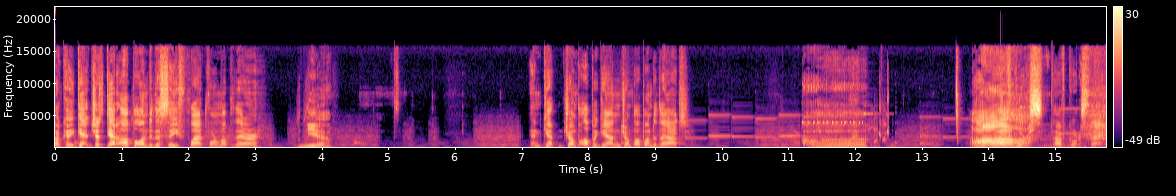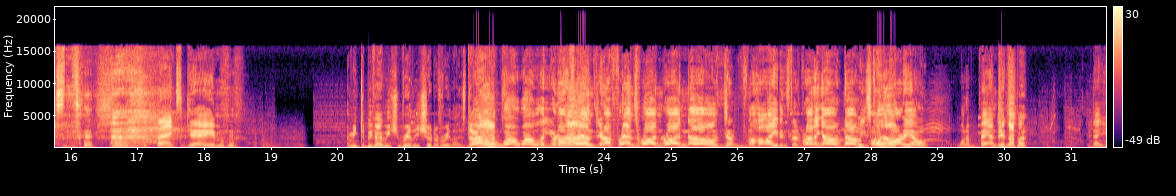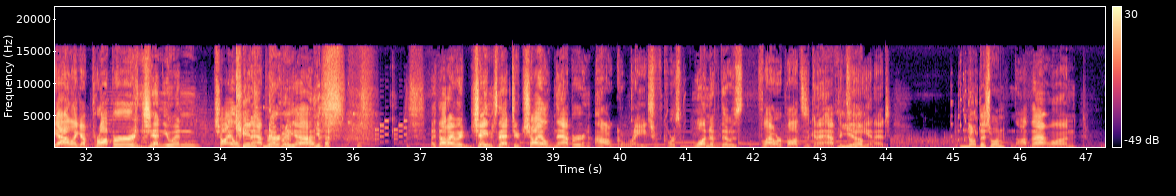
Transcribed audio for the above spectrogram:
Okay, get just get up onto the safe platform up there Yeah. and get jump up again, jump up onto that. Uh. Ah. Of course. Of course. Thanks. Thanks, game. I mean, to be fair, we sh- really should have realized that. Whoa, whoa, whoa! You're not Ah! friends. You're not friends. Run, run! No, hide instead of running. Oh no, he stole Oh, no. Mario. What a bandit! Kidnapper. Yeah, like a proper, genuine child napper. Kidnapper. Yeah. Yeah. I thought I would change that to child napper. Oh, great. Of course, one of those flower pots is going to have the Yep. key in it. Not this one. Not that one.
